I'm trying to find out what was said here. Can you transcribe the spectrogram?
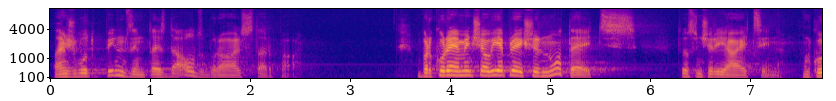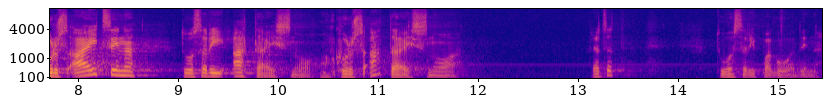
lai viņš būtu pirmdzimtais daudz brāļu starpā. Un par kuriem viņš jau iepriekš ir noteicis, tos viņš arī aicina. Un kurus aicina, tos arī attaisno. Un kurus attaisno, redzat, tos arī pagodina.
